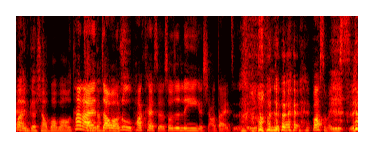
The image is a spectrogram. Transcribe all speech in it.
换一个小包包。他来找我录 podcast 的时候，就拎一个小袋子而已。对，不知道什么意思。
